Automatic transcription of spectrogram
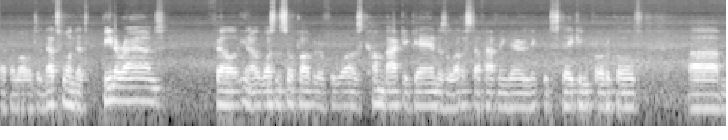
at the moment, and that's one that's been around. Fell, you know, wasn't so popular if it was. Come back again. There's a lot of stuff happening there. Liquid staking protocols. Um,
